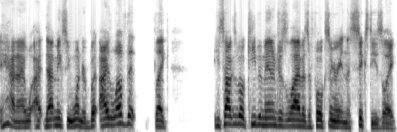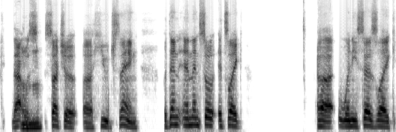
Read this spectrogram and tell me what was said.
yeah and I, I that makes me wonder but i love that like he talks about keeping managers alive as a folk singer in the 60s like that was Mm-hmm. such a, a huge thing but then and then so it's like uh when he says like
